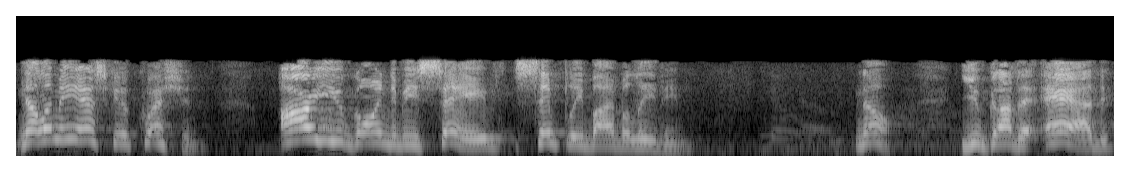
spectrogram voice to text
Now, let me ask you a question. Are you going to be saved simply by believing? No. no. You've got to add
